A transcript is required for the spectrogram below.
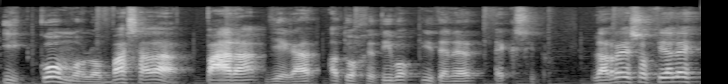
y cómo los vas a dar para llegar a tu objetivo y tener éxito. Las redes sociales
